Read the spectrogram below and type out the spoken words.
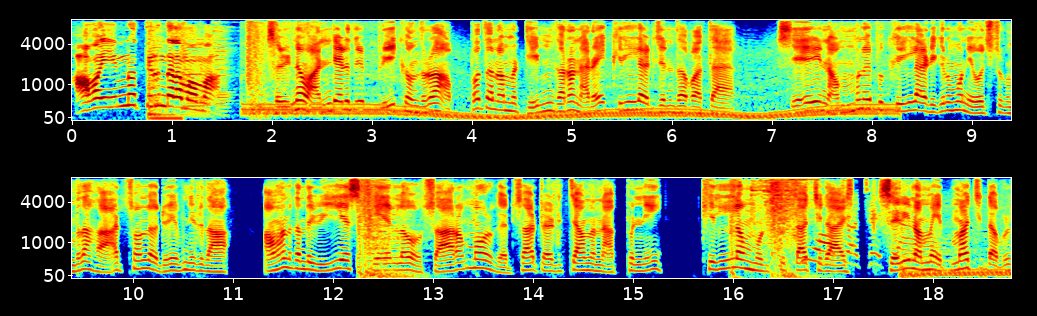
அவன் இன்னும் திருந்தல மாமா. சரி இன்னும் வண்டி எடுத்து பீக்க வந்துடும் அப்பதான் நம்ம டீம்காரன் நிறைய கில் அடிச்சிருந்தா பார்த்தா. சரி நம்மளும் இப்போ கில் அடிக்கணுமோன்னு யோசிச்சுட்டு இருக்கும்போது ஹார்ட் சோனில் ரேவனிட்டு தான் அவனுக்கு அந்த விஎஸ்கேல ஒரு ஒரு ஹெட்ஷாட் அடிச்சு அவனை நக் பண்ணி கில்ல முடிச்சுட்டாச்சு guys. சரி நம்ம எப்பமாச்சு டபுள்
